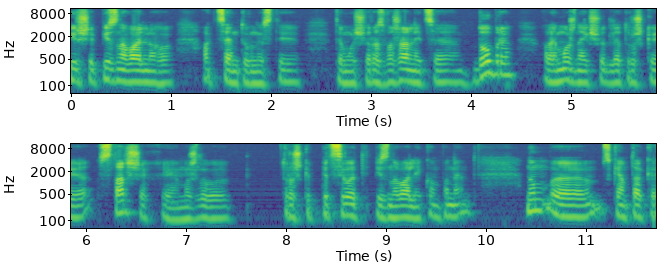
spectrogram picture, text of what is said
більше пізнавального акценту внести, тому що розважальний це добре, але можна, якщо для трошки старших, е, можливо, трошки підсилити пізнавальний компонент. Ну, скажімо так,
